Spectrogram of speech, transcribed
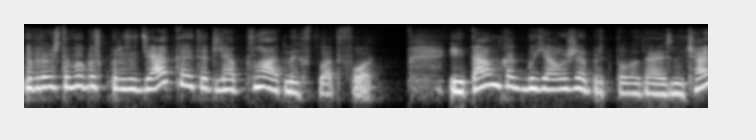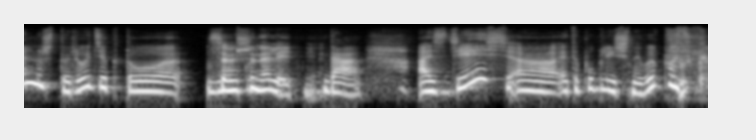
Ну, потому что выпуск про Зодиака — это для платных платформ. И там как бы я уже предполагаю изначально, что люди, кто... Совершеннолетние. Да. А здесь э, это публичный выпуск,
